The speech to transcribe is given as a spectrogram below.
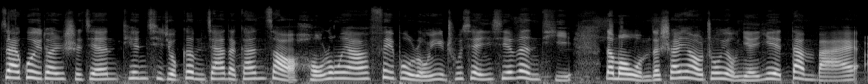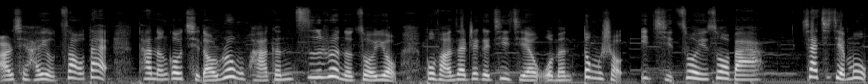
再过一段时间天气就更加的干燥，喉咙呀、肺部容易出现一些问题。那么我们的山药中有粘液蛋白，而且还有皂带，它能够起到润滑跟滋润的作用。不妨在这个季节，我们动手一起做一做吧。下期节目。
